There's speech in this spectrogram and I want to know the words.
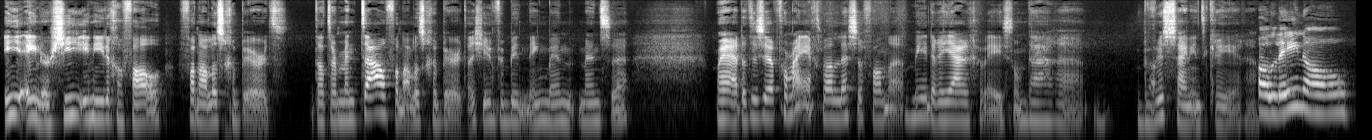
in je energie in ieder geval van alles gebeurt. Dat er mentaal van alles gebeurt als je in verbinding bent met mensen. Maar ja, dat is eh, voor mij echt wel lessen van eh, meerdere jaren geweest om daar eh, bewustzijn in te creëren. Alleen al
